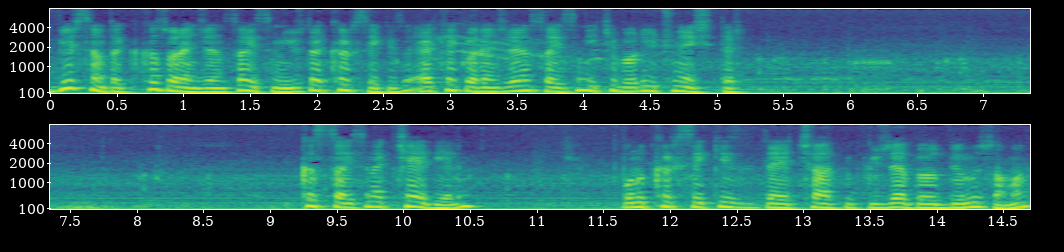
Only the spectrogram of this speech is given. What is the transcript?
Bir sınıftaki kız öğrencilerin sayısının %48'i erkek öğrencilerin sayısının 2 bölü 3'üne eşittir. Kız sayısına K diyelim. Bunu 48 ile çarpıp 100'e böldüğümüz zaman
